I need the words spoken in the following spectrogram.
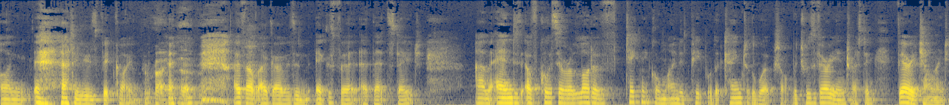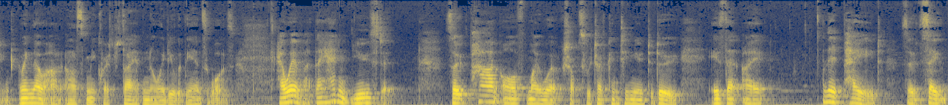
On how to use Bitcoin. Right. Uh. I felt like I was an expert at that stage. Um, and of course, there were a lot of technical minded people that came to the workshop, which was very interesting, very challenging. I mean, they were asking me questions, I had no idea what the answer was. However, they hadn't used it. So, part of my workshops, which I've continued to do, is that I they're paid So, say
